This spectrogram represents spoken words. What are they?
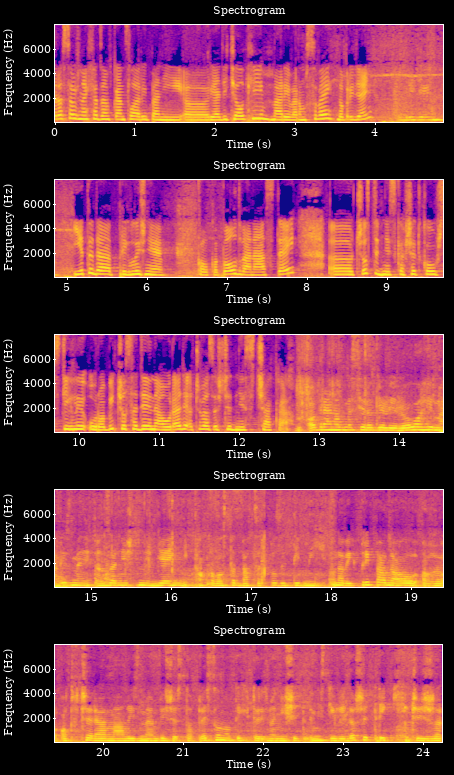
Teraz sa už nachádzam v kancelárii pani uh, riaditeľky Márie Varmusovej. Dobrý deň. Dobrý deň. Je teda približne koľko? Pol dvanástej. Uh, čo ste dneska všetko už stihli urobiť? Čo sa deje na úrade a čo vás ešte dnes čaká? Od rána sme si rozdelili úlohy. Mali sme za dnešný deň okolo 120 pozitívnych nových prípadov. Od včera mali sme vyše 100 presunutých, ktorí sme nestihli došetriť. Čiže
